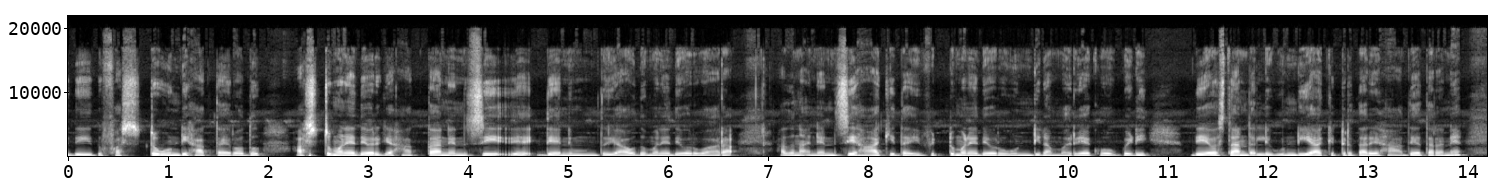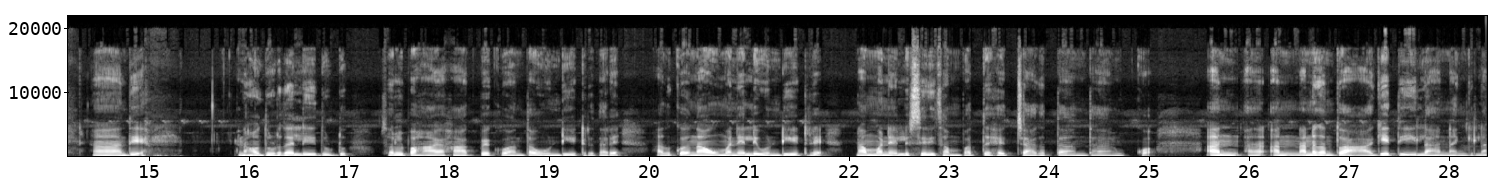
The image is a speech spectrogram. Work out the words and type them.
ಇದು ಇದು ಫಸ್ಟ್ ಉಂಡಿ ಹಾಕ್ತಾ ಇರೋದು. ಅಷ್ಟು ಮನೆ ದೇವರಿಗೆ ಹಾಕ್ತಾ ನೆನೆಸಿ ಇದೆ ನಿಮ್ಮದು ಯಾವುದು ಮನೆ ದೇವರು ವಾರ? ಅದನ್ನು ನೆನೆಸಿ ಹಾಕಿ ದಯವಿಟ್ಟು ಮನೆ ದೇವರು ಉಂಡಿನ ಮರೆಯೋಕ್ಕೆ ಹೋಗಬೇಡಿ. ದೇವಸ್ಥಾನದಲ್ಲಿ ಉಂಡಿ ಹಾಕಿಟ್ಟಿರ್ತಾರೆ ಅದೇ ಥರನೇ ಅದೇ ನಾವು ದುಡ್ದಲ್ಲಿ ದುಡ್ಡು ಸ್ವಲ್ಪ ಹಾಕಬೇಕು ಅಂತ ಉಂಡಿ ಇಟ್ಟಿರ್ತಾರೆ. ಅದಕ್ಕೆ ನಾವು ಮನೆಯಲ್ಲಿ ಉಂಡೆ ಇಟ್ಟರೆ ನಮ್ಮ ಮನೆಯಲ್ಲಿ ಸಿರಿ ಸಂಪತ್ತು ಹೆಚ್ಚಾಗುತ್ತೆ ಅಂತ ಅನ್ಕೊ ಅನ್ ನನಗಂತೂ ಆಗೈತಿ ಇಲ್ಲ ಅನ್ನಂಗಿಲ್ಲ.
